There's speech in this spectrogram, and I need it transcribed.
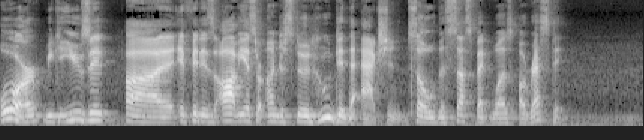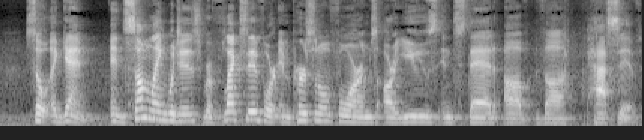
Or we could use it uh, if it is obvious or understood who did the action. So the suspect was arrested. So again, in some languages, reflexive or impersonal forms are used instead of the passive.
